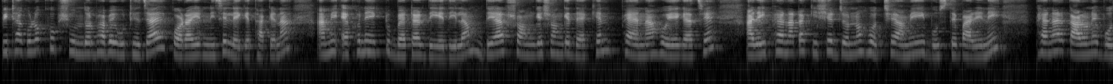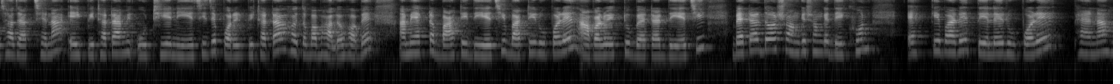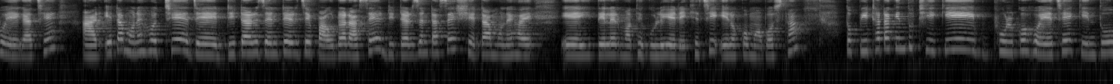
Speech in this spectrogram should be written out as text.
পিঠাগুলো খুব সুন্দরভাবে উঠে যায়, কড়াইয়ের নিচে লেগে থাকে না। আমি এখনই একটু ব্যাটার দিয়ে দিলাম। দেওয়ার সঙ্গে সঙ্গে দেখেন ফেনা হয়ে গেছে। আর এই ফেনাটা কিসের জন্য হচ্ছে আমি বুঝতে পারিনি। ফেনার কারণে বোঝা যাচ্ছে না। এই পিঠাটা আমি উঠিয়ে নিয়েছি যে পরের পিঠাটা হয়তো বা ভালো হবে। আমি একটা বাটি দিয়েছি। বাটির উপরে আবারও একটু ব্যাটার দিয়েছি। ব্যাটার দেওয়ার সঙ্গে সঙ্গে দেখুন, একেবারে তেলের উপরে ফেনা হয়ে গেছে। আর এটা মনে হচ্ছে যে ডিটারজেন্টের যে পাউডার আছে, ডিটারজেন্ট আছে, সেটা মনে হয় এই তেলের মধ্যে গুলিয়ে রেখেছি, এরকম অবস্থা। তো পিঠাটা কিন্তু ঠিকই ফুলকো হয়েছে, কিন্তু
